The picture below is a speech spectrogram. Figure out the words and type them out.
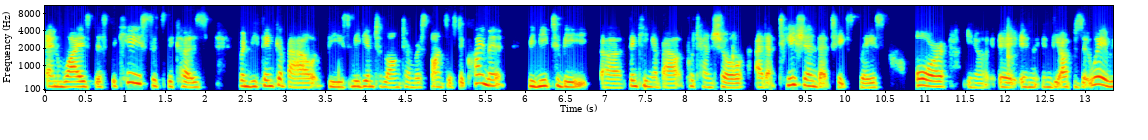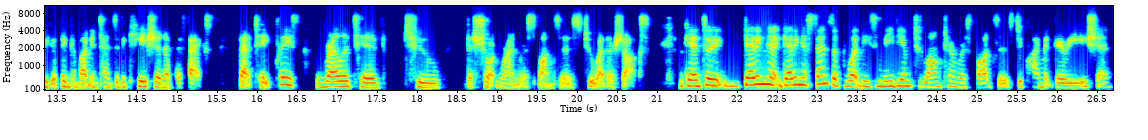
And why is this the case? It's because when we think about these medium to long term responses to climate, we need to be uh, thinking about potential adaptation that takes place or you know in, in the opposite way we could think about intensification of effects that take place relative to the short run responses to weather shocks Okay, and so getting a, getting a sense of what these medium to long term responses to climate variation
